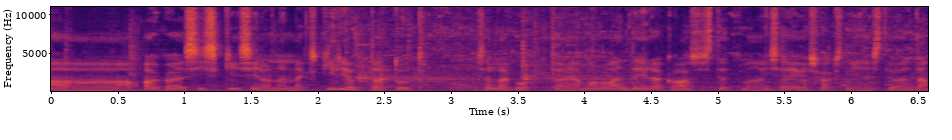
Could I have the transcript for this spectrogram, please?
äh,. aga siiski siin on õnneks kirjutatud selle kohta ja ma loen teile ka, sest et ma ise ei oskaks nii hästi öelda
